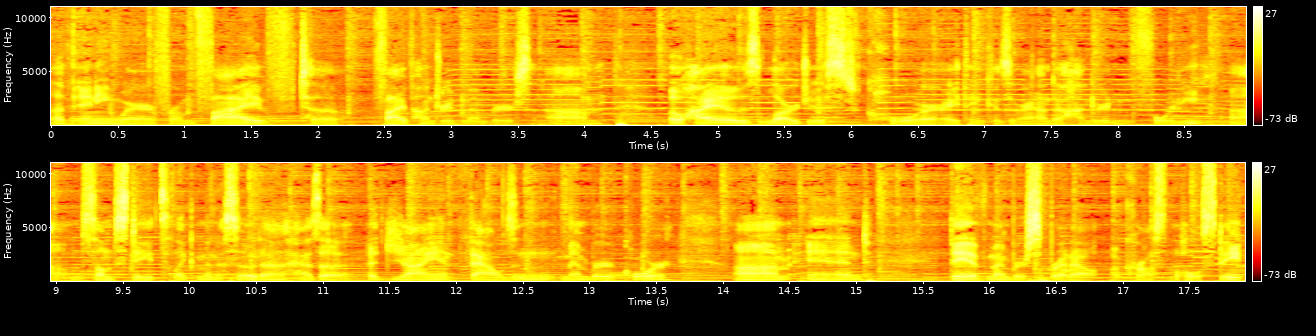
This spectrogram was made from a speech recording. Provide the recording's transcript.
of anywhere from five to 500 members. Um, Ohio's largest corps, I think, is around 140. Um, some states, like Minnesota, has a, a giant thousand member corps, um, and they have members spread out across the whole state.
